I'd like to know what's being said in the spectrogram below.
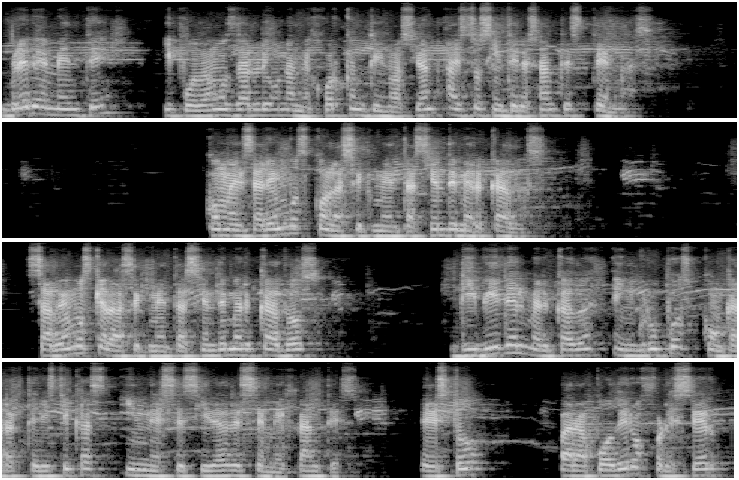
brevemente y podamos darle una mejor continuación a estos interesantes temas. Comenzaremos con la segmentación de mercados. Sabemos que la segmentación de mercados divide el mercado en grupos con características y necesidades semejantes. Esto para poder ofrecer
